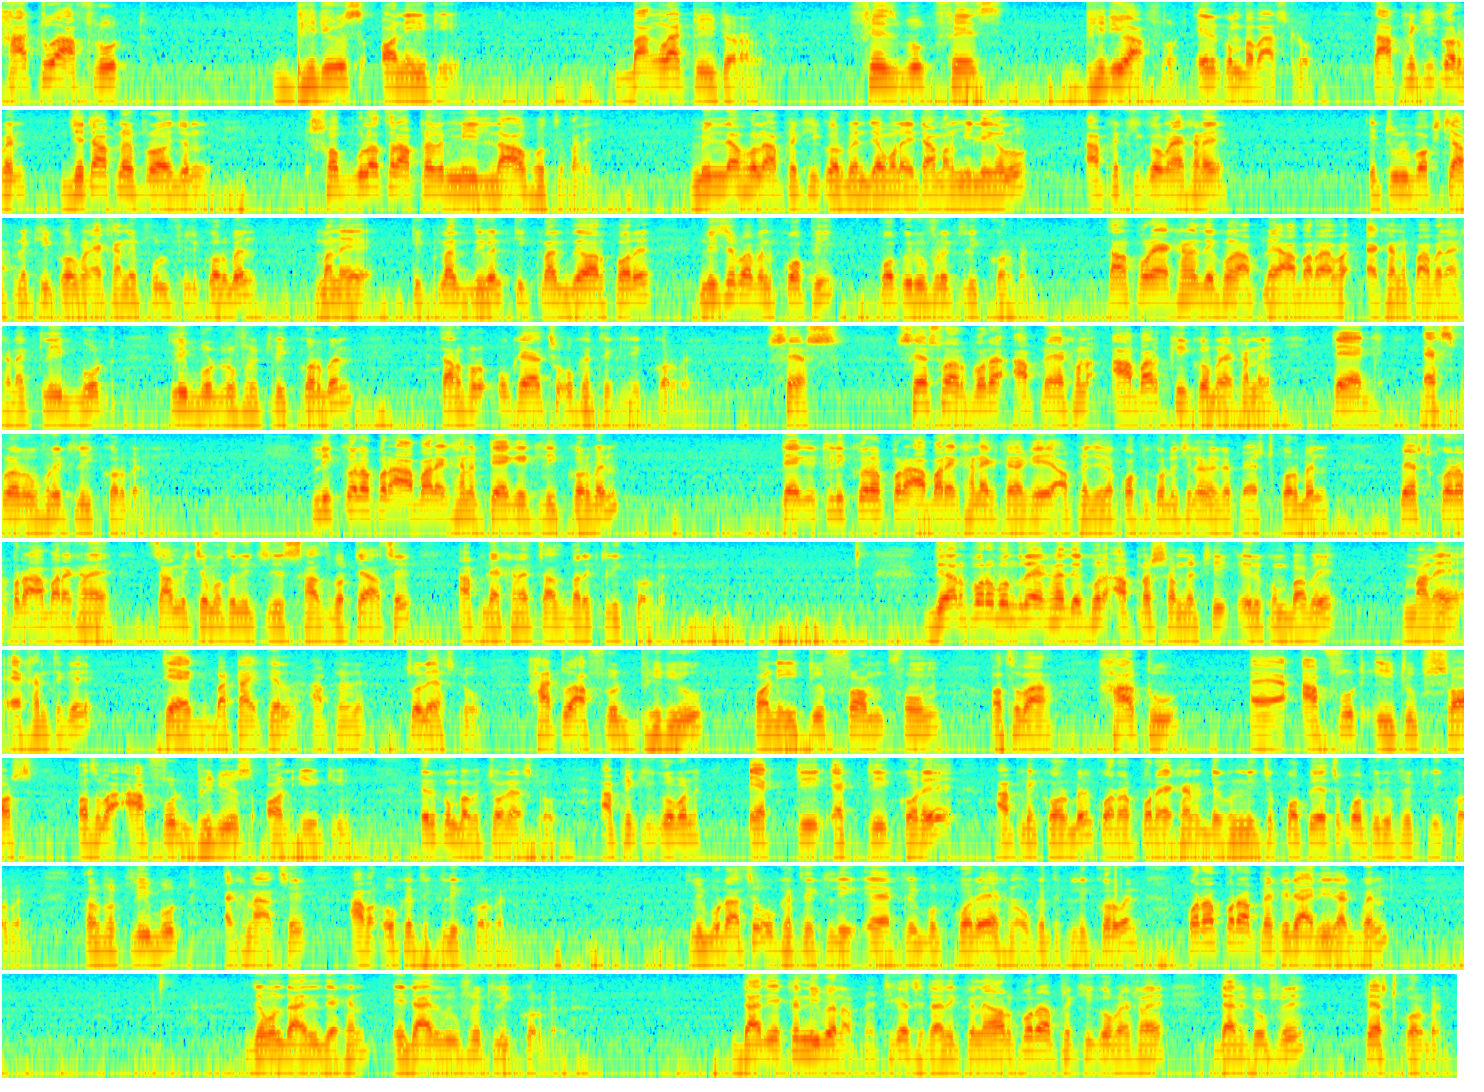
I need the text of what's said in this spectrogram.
how to upload videos on YouTube Bangla tutorial Facebook face video upload এরকমভাবে আসলো। তা আপনি কি করবেন? যেটা আপনার প্রয়োজন, সবগুলো তো আপনার মিল নাও হতে পারে। মিল না হলে আপনি কি করবেন? যেমন এটা আমার মিলে গেল। আপনি কি করবেন এখানে? এই টুল বক্সটি আপনি কী করবেন? এখানে ফুলফিল করবেন। মানে টিকমার্ক দিবেন। টিকমার্ক দেওয়ার পরে নিচে পাবেন কপি কপির উপরে ক্লিক করবেন। তারপরে এখানে দেখুন, আপনি আবার এখানে পাবেন এখানে ক্লিপবোর্ড ক্লিপবোর্ডের উপরে ক্লিক করবেন। তারপর ওকে আছে ওকেতে ক্লিক করবেন। শেষ। শেষ হওয়ার পরে আপনি এখন আবার কী করবেন এখানে? ট্যাগ এক্সপ্লোর উপরে ক্লিক করবেন। ক্লিক করার পর আবার এখানে ট্যাগে ক্লিক করবেন। ট্যাগে ক্লিক করার পর আবার এখানে একটাকে আপনি যেটা কপি করেছিলেন এটা পেস্ট করবেন। পেস্ট করার পর আবার এখানে চামিচের মতো নিচে যে সার্চ বারটা আছে, আপনি এখানে চার্জ বারে ক্লিক করবেন। দেওয়ার পর বন্ধুরা এখানে দেখুন আপনার সামনে ঠিক এরকমভাবে মানে এখান থেকে ট্যাগ বা টাইটেল আপনার চলে আসলো। How to upload video on YouTube from phone অথবা how to upload YouTube shorts অথবা আপলোড ভিডিওস অন ইউটিউব এরকমভাবে চলে আসলো। আপনি কি করবেন? একটি একটি করে আপনি করবেন, করার পর এখানে দেখুন নিচে কপি আছে কপির উপরে ক্লিক করবেন। তারপর ক্লিপবোর্ড এখানে আছে, আবার ওকেতে ক্লিক করবেন। ক্লিপবোর্ড আছে, ওকেতে ক্লিক ক্লিপবোর্ড করে এখন ওকেতে ক্লিক করবেন। করার পর আপনি একটি ডায়েরি রাখবেন। যেমন ডায়েরি দেখেন, এই ডায়েরির উপরে ক্লিক করবেন। ডায়েরি একটা নেবেন আপনি, ঠিক আছে? ডাইরেক্টটা নেওয়ার পরে আপনি কী করবেন? এখানে ডাইরেক্ট উপরে পেস্ট করবেন।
